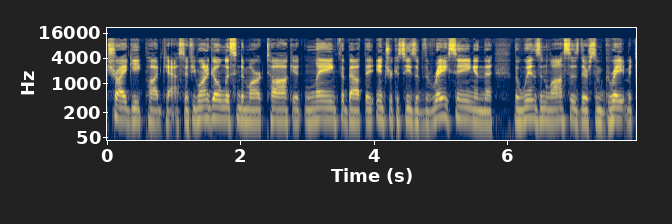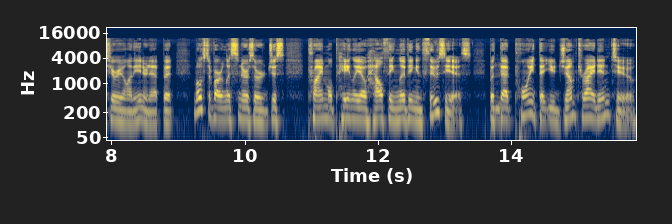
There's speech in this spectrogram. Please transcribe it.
Tri Geek podcast. If you want to go and listen to Mark talk at length about the intricacies of the racing and the, the wins and losses, there's some great material on the internet. But most of our listeners are just primal paleo healthy living enthusiasts. But mm. that point that you jumped right into,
